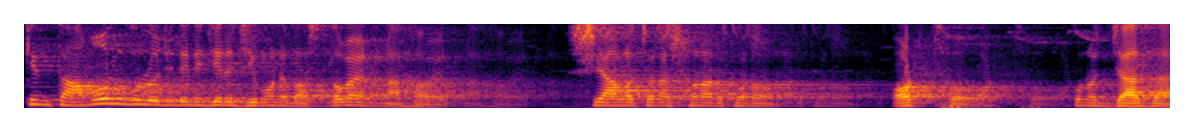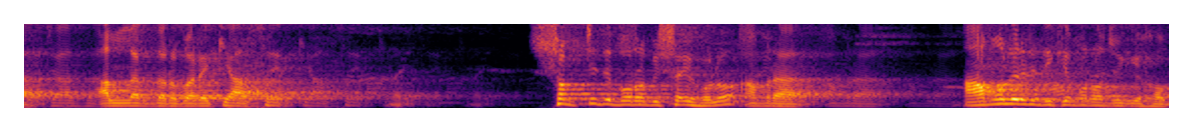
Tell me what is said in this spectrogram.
কিন্তু আমলগুলো যদি নিজের জীবনে বাস্তবায়ন না হয়, সে আলোচনা শোনার কোনো অর্থ, কোনো যাজা আল্লাহর দরবারে কি আছে? সবচেয়ে বড় বিষয় হলো আমরা আমলের দিকে মনোযোগী হব।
